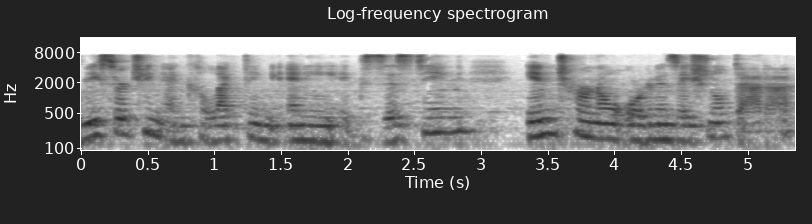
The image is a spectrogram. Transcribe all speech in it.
researching and collecting any existing internal organizational data,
